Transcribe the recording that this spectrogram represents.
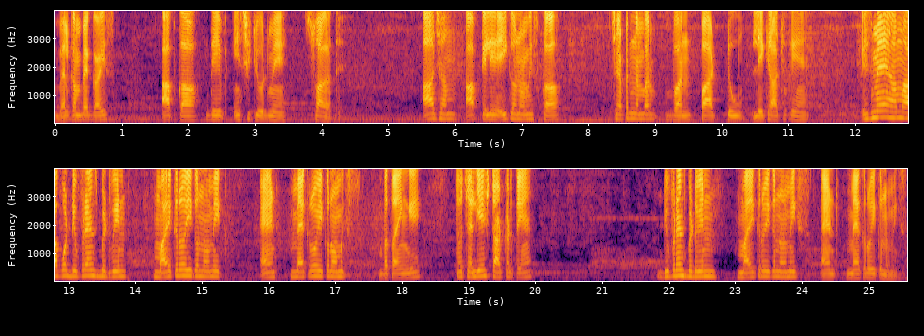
वेलकम बैक गाइस। आपका देव इंस्टीट्यूट में स्वागत है। आज हम आपके लिए इकोनॉमिक्स का chapter number one part two लेके आ चुके हैं। इसमें हम आपको difference between micro economic and macro economics बताएँगे। तो चलिए स्टार्ट करते हैं। Difference between micro economics and macro economics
